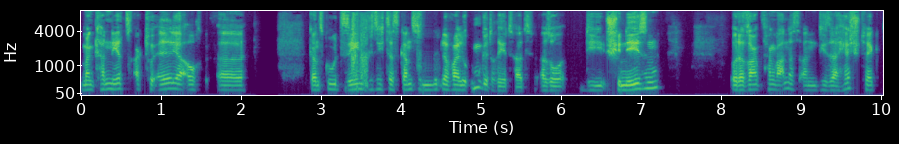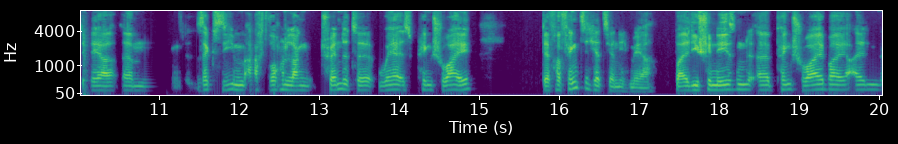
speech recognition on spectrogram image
man kann jetzt aktuell ja auch äh, ganz gut sehen, wie sich das Ganze mittlerweile umgedreht hat. Also die Chinesen, oder sagen, fangen wir anders an, dieser Hashtag, der ähm, sechs, sieben, acht Wochen lang trendete, Where is Peng Shuai, der verfängt sich jetzt ja nicht mehr, weil die Chinesen äh, Peng Shuai bei allen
